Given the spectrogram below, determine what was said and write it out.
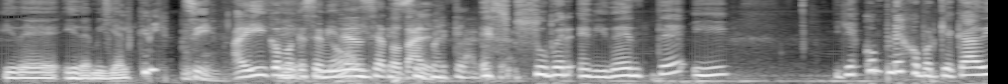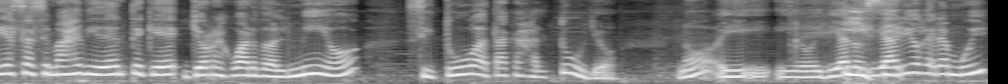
y de y de Miguel Crispi. Sí, ahí como Eh, que se ¿no? evidencia Es total. súper claro. Es súper evidente y, y es complejo porque cada día se hace más evidente que yo resguardo al mío si tú atacas al tuyo, ¿no? Y, y hoy día Y los si- diarios eran muy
